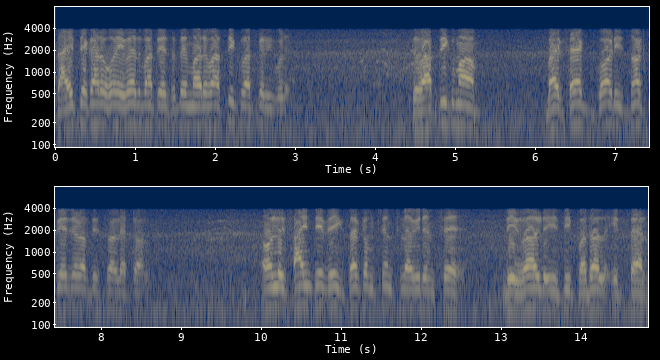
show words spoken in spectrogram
સાહિત્યકારો હોય, એવા માટે છતાં મારે વાસ્તવિક વાત કરવી પડે. તો વાસ્તવિકમાં by fact God is not creator of this world at all. Only scientific circumstantial evidence says the world is the puzzle itself.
